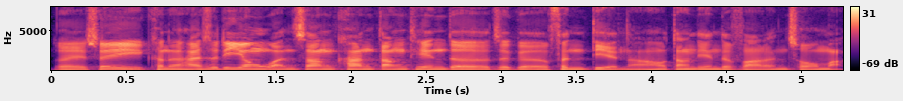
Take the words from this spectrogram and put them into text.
对，所以可能还是利用晚上看当天的这个分点，然后当天的法人筹码。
